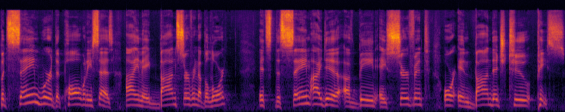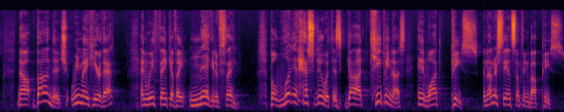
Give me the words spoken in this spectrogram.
but same word that Paul, when he says, I am a bondservant of the Lord, it's the same idea of being a servant or in bondage to peace. Now, bondage, we may hear that and we think of a negative thing. But what it has to do with is God keeping us in what? Peace. And understand something about peace.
